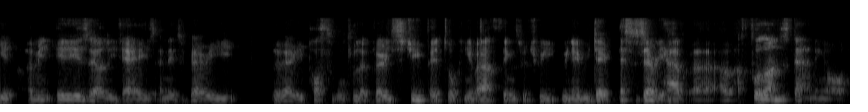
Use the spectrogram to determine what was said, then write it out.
I mean, it is early days and it's very very possible to look very stupid talking about things which we, you know we don't necessarily have a, a, full understanding of.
